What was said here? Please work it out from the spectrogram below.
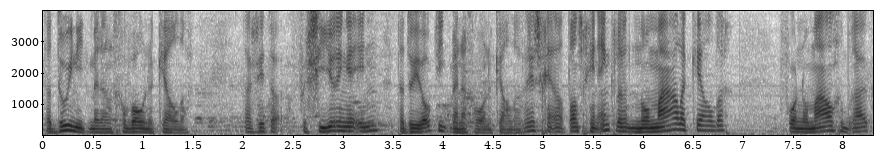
dat doe je niet met een gewone kelder. Daar zitten versieringen in, dat doe je ook niet met een gewone kelder. Er is althans geen enkele normale kelder voor normaal gebruik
